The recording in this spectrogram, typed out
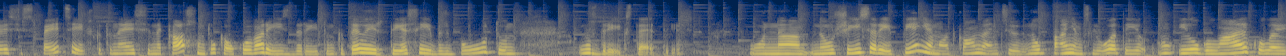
esi spēcīgs, ka tu neesi nekas un tu kaut ko vari izdarīt, un ka tev ir tiesības būt un uzdrīkstēties. Un, nu, šīs arī pieņemot konvenciju, nu, paņems ļoti nu, ilgu laiku, lai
